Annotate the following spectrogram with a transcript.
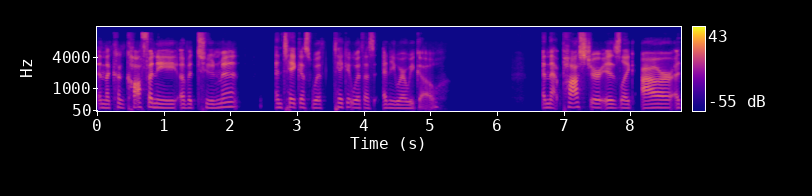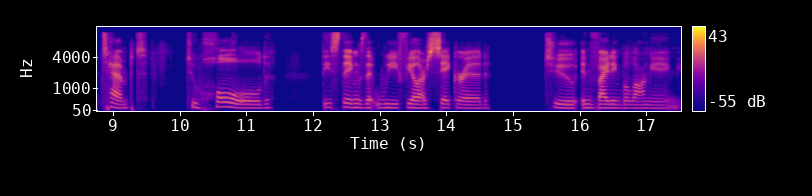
and the cacophony of attunement and take us with take it with us anywhere we go and that posture is like our attempt to hold these things that we feel are sacred to inviting belonging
